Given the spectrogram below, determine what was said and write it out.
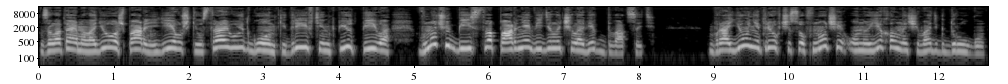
Золотая молодежь, парни, девушки устраивают гонки, дрифтинг, пьют пиво. В ночь убийства парня видела человек двадцать. В районе трех часов ночи он уехал ночевать к другу.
